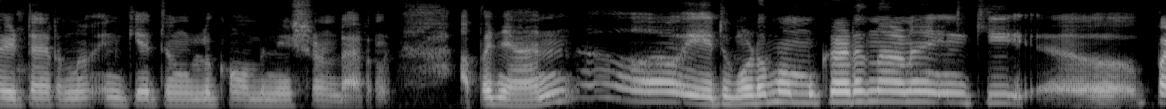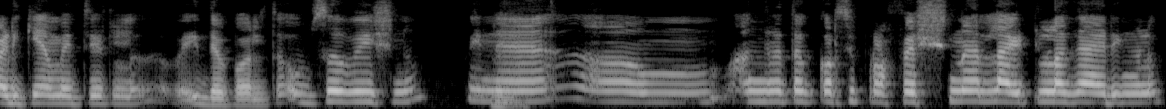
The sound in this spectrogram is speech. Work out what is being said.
ആയിട്ടായിരുന്നു എനിക്ക് ഏറ്റവും കൂടുതൽ കോമ്പിനേഷൻ ഉണ്ടായിരുന്നത്. അപ്പൊ ഞാൻ ഏറ്റവും കൂടുതൽ മമ്മൂക്കയുടെ നിന്നാണ് എനിക്ക് പഠിക്കാൻ പറ്റിയിട്ടുള്ളത്. ഇതേപോലത്തെ ഒബ്സർവേഷനും പിന്നെ അങ്ങനത്തെ കുറച്ച് പ്രൊഫഷണൽ ആയിട്ടുള്ള കാര്യങ്ങളും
